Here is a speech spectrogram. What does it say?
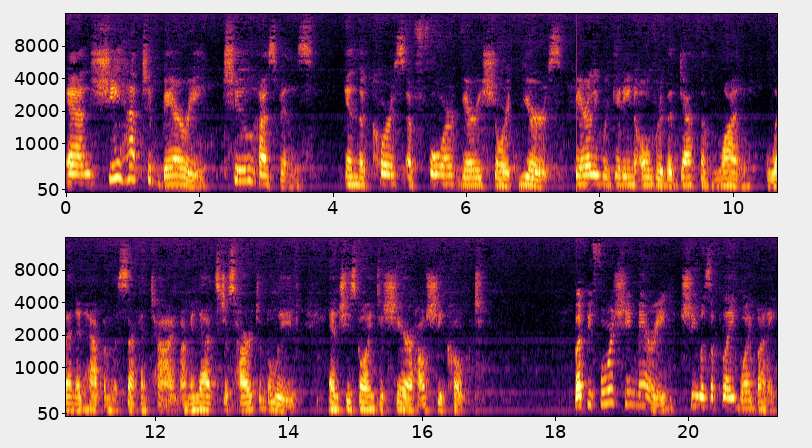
And she had to bury two husbands in the course of four very short years. Barely were getting over the death of one when it happened the second time. I mean, that's just hard to believe. And she's going to share how she coped. But before she married, she was a Playboy bunny.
